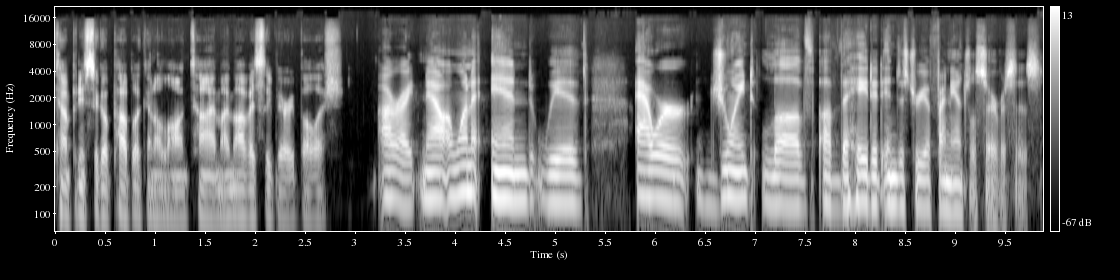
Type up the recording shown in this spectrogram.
companies to go public in a long time. I'm obviously very bullish. All right. Now I want to end with our joint love of the hated industry of financial services.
